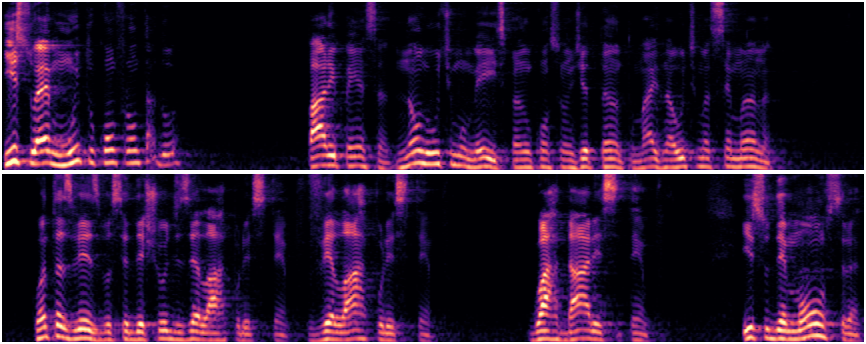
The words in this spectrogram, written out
Isso é muito confrontador. Para e pensa, não no último mês, para não constranger tanto, mas na última semana. Quantas vezes você deixou de zelar por esse tempo, velar por esse tempo, guardar esse tempo? Isso demonstra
